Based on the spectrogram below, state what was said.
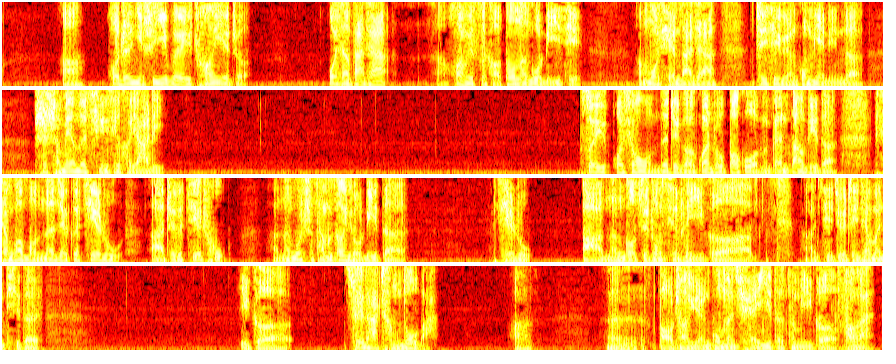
啊，或者你是一位创业者。我想大家啊换位思考都能够理解，啊，目前大家这些员工面临的是什么样的情形和压力。所以，我希望我们的这个关注，包括我们跟当地的相关部门的这个介入啊，这个接触啊，能够使他们更有力的介入啊，能够最终形成一个啊解决这件问题的一个最大程度吧啊，嗯，保障员工们权益的这么一个方案。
